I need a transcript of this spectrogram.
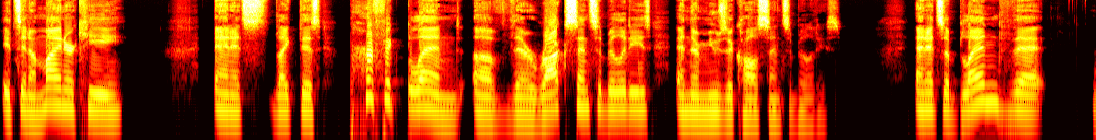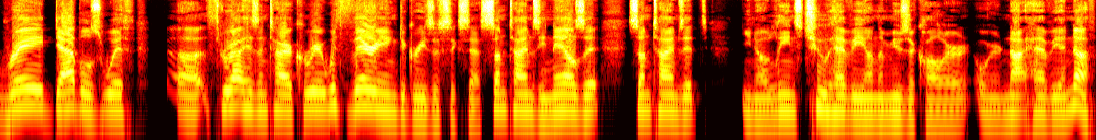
it's in a minor key and it's like this perfect blend of their rock sensibilities and their music hall sensibilities. And it's a blend that Ray dabbles with uh, throughout his entire career with varying degrees of success. Sometimes he nails it, sometimes it you know leans too heavy on the music hall or, or not heavy enough.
